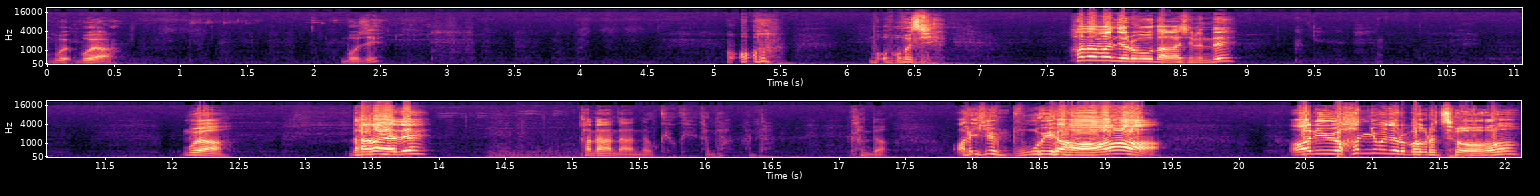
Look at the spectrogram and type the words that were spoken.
뭐 뭐야? 뭐지? 어, 어, 뭐 뭐지? 하나만 열어보고 나가시는데? 뭐야? 나가야 돼? 간다 간다 간다 오케이 오케이 간다 간다 간다 아 이게 뭐야? 아니 왜한 개만 열어봐 그렇죠?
